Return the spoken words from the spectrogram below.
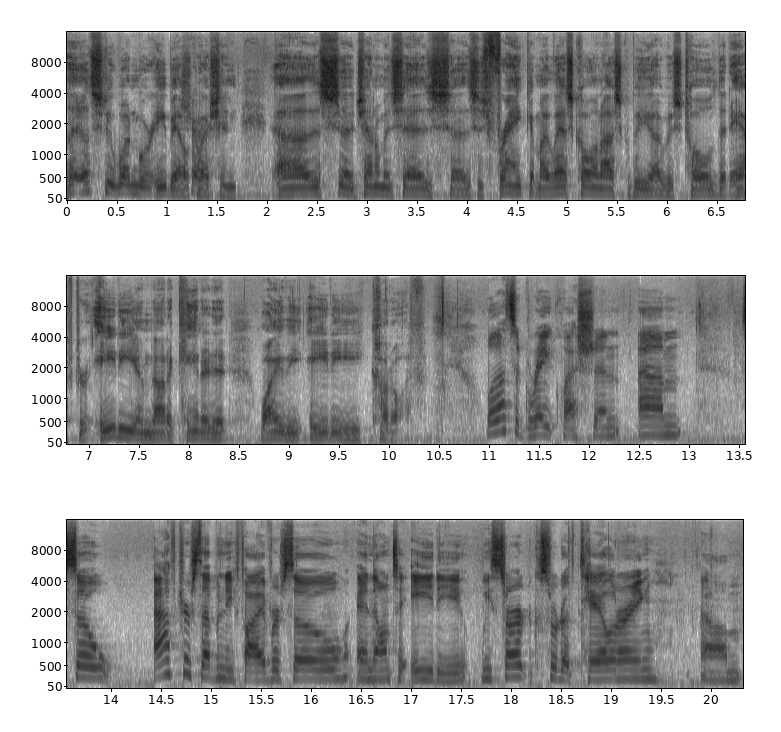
Let- Let's do one more email Sure. question. Uh, this uh, gentleman says, uh, This is Frank. At my last colonoscopy, I was told that after 80, I'm not a candidate. Why the 80 cutoff? Well, that's a great question. Um, so after 75 or so and on to 80, we start sort of tailoring um,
